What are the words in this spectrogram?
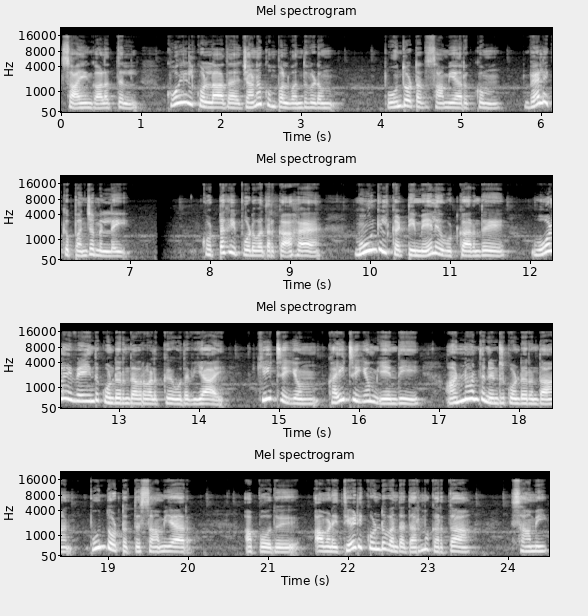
சாயங்காலத்தில் கோயில் கொள்ளாத ஜனகும்பல் வந்துவிடும். பூந்தோட்டத்து சாமியாருக்கும் வேலைக்கு பஞ்சமில்லை. கொட்டகை போடுவதற்காக மூங்கில் கட்டி மேலே உட்கார்ந்து ஓலை வேய்ந்து கொண்டிருந்தவர்களுக்கு உதவியாய் கீற்றையும் கயிற்றையும் ஏந்தி அண்ணாந்து நின்று கொண்டிருந்தான் பூந்தோட்டத்து சாமியார். அப்போது அவனை தேடிக்கொண்டு வந்த தர்மகர்த்தா சாமி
